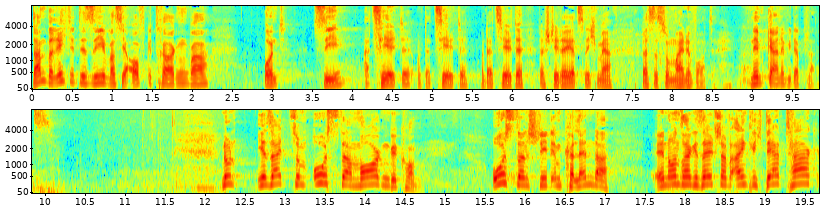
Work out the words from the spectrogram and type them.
Dann berichtete sie, was ihr aufgetragen war und sie erzählte und erzählte und erzählte. Da steht er jetzt nicht mehr. Das ist so meine Worte. Nehmt gerne wieder Platz. Nun, ihr seid zum Ostermorgen gekommen. Ostern steht im Kalender in unserer Gesellschaft eigentlich der Tag,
